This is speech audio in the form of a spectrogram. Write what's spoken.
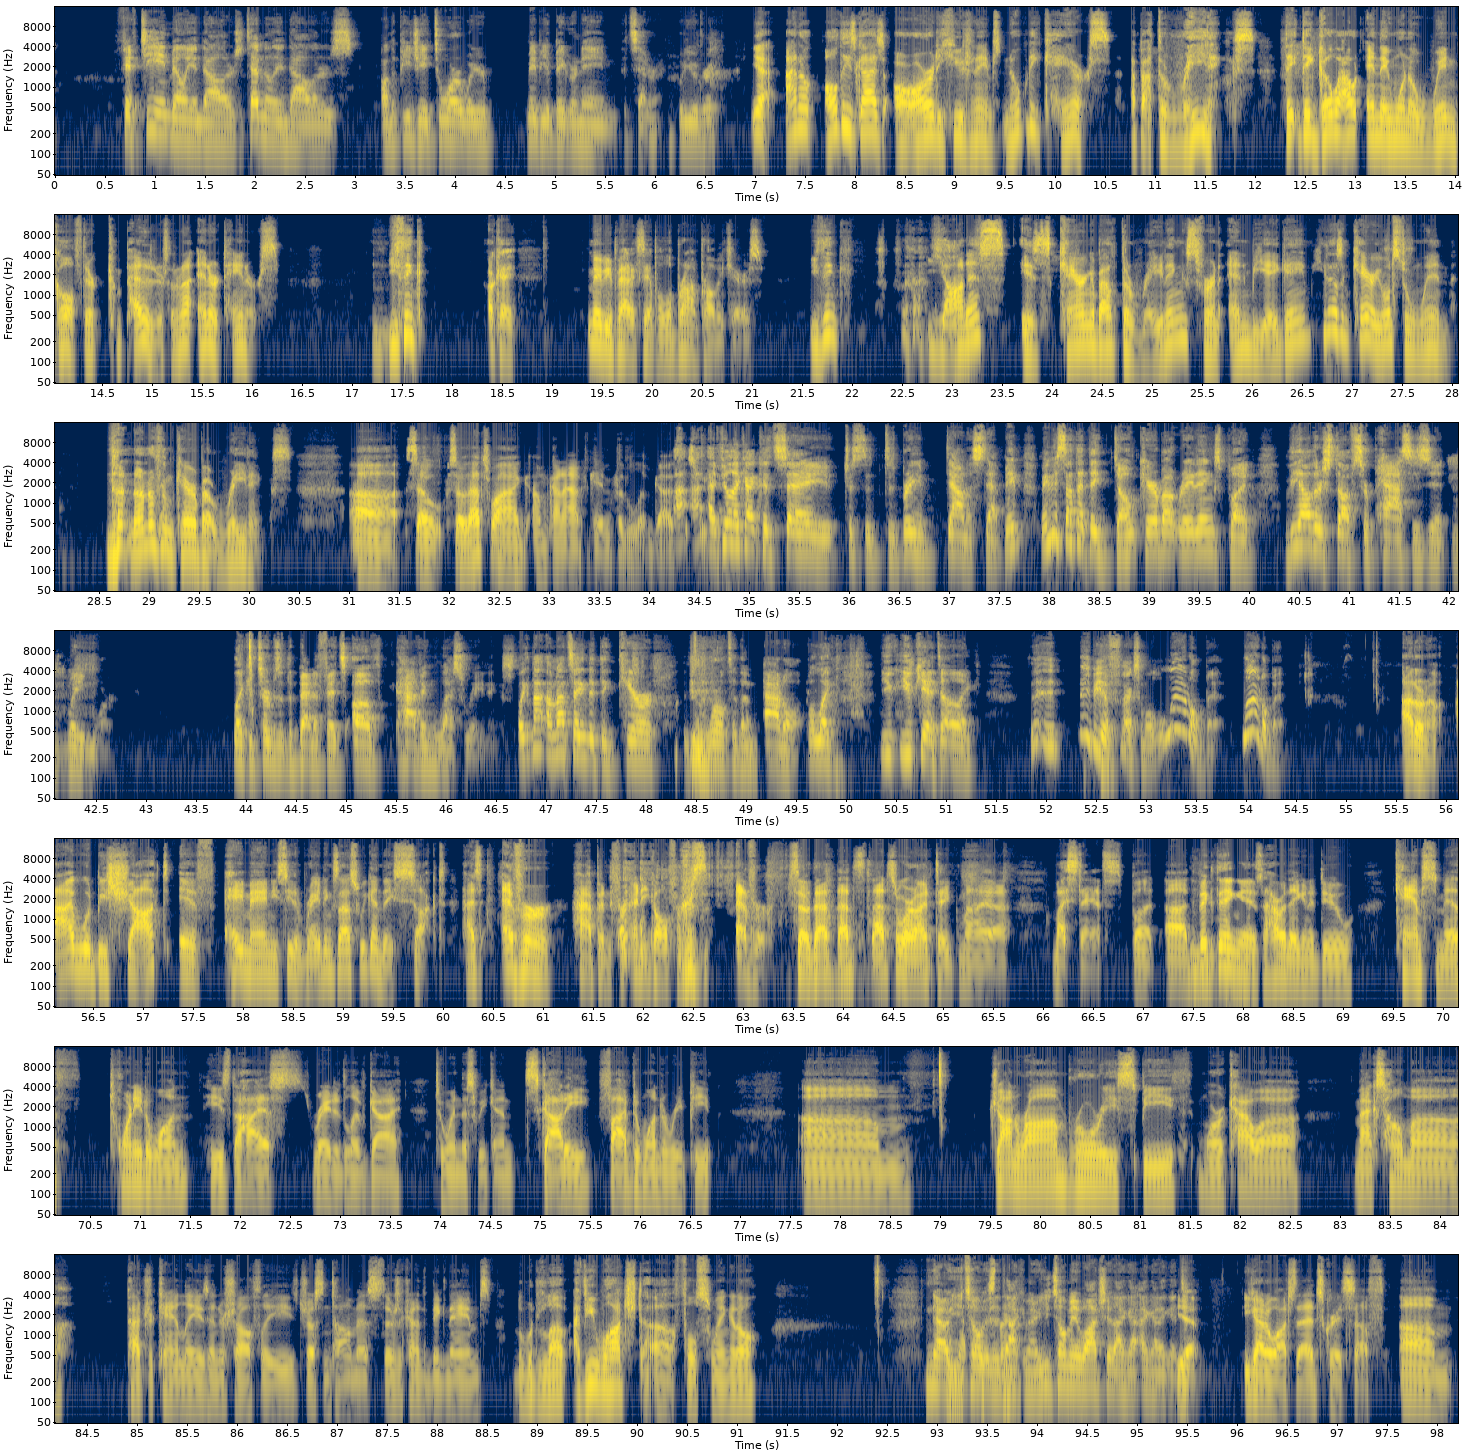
fifteen million dollars, ten million dollars on the PGA Tour, where you're maybe a bigger name, etc. Would you agree? yeah. I don't. All these guys are already huge names. Nobody cares about the ratings. They they go out and they want to win golf. They're competitors. They're not entertainers. Mhm. You think? Okay, maybe a bad example. LeBron probably cares. You think Giannis is caring about the ratings for an NBA game? He doesn't care. He wants to win. None none of them care about ratings. Uh, so so that's why I, I'm kind of advocating for the live guys this I. I feel like I could say just to, to bring it down a step. Maybe maybe it's not that they don't care about ratings, but the other stuff surpasses it way more. Like in terms of the benefits of having less ratings. Like not, I'm not saying that they care the world to them at all, but like you you can't tell like it maybe affects them a little bit, little bit. I don't know. I would be shocked if, hey man, you see the ratings last weekend? They sucked. Has ever happened for any golfers ever. So that that's that's where I take my uh, my stance. But uh, the big thing is, how are they going to do? Cam Smith, 20 to 1. He's the highest rated live guy to win this weekend. Scotty, 5 to 1 to repeat. Um, Jon Rahm, Rory, Spieth, Morikawa, Max Homa, Patrick Cantlay, Xander Schauffele, Justin Thomas. Those are kind of the big names. Would love. Have you watched uh, Full Swing at all? No, you told me the thing? documentary. You told me to watch it. I got. I gotta get Yeah. to it. You got to watch that. It's great stuff. Um,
